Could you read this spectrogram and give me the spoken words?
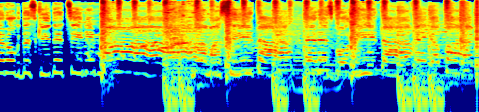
te rog deschideți inima. Mamacita, eres bonita, venga para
